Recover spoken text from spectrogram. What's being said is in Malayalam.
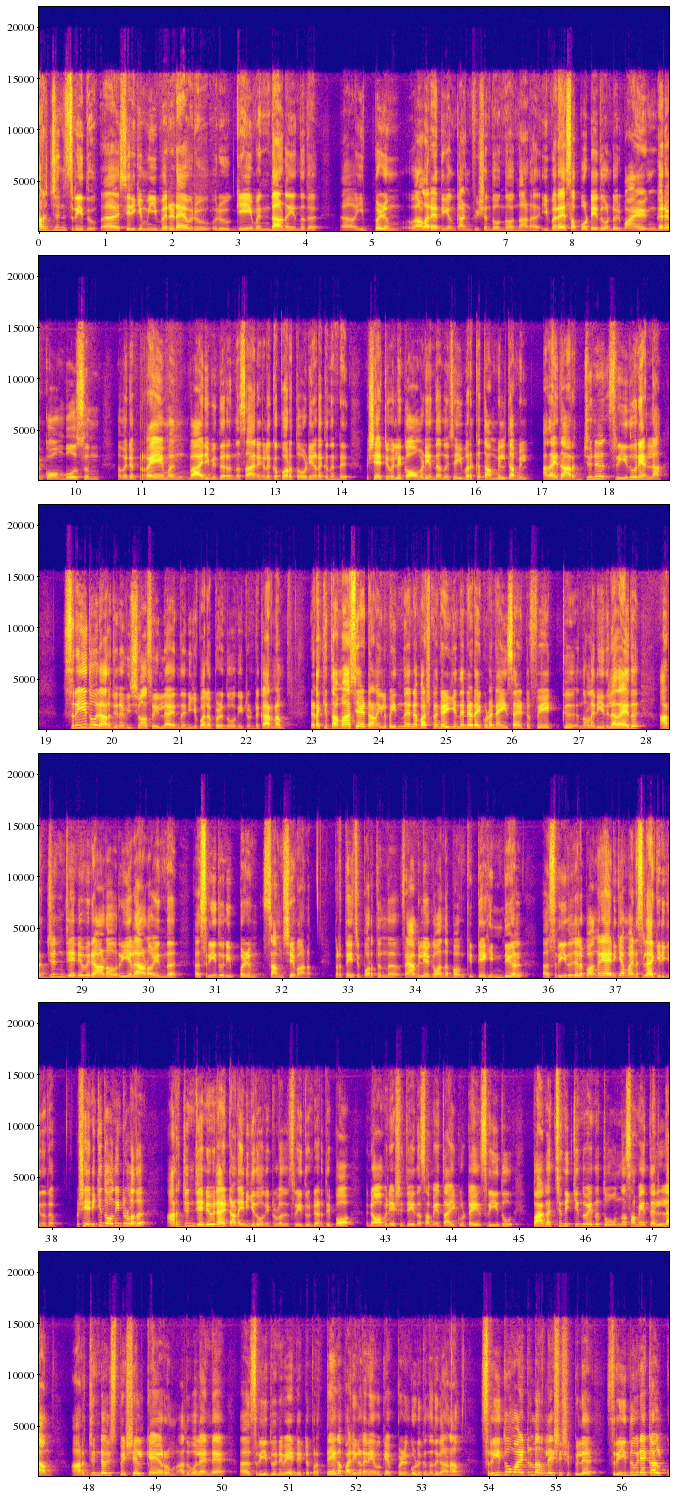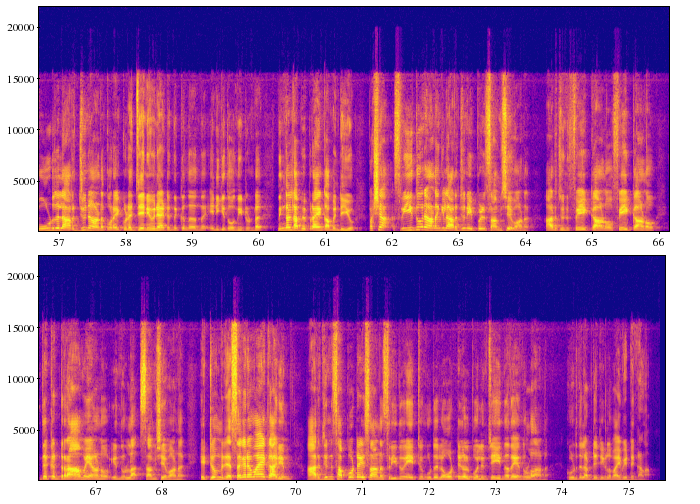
അർജുൻ ശ്രീതു ശരിക്കും ഇവരുടെ ഒരു ഒരു ഗെയിം എന്താണ് എന്നത് ഇപ്പോഴും വളരെയധികം കൺഫ്യൂഷൻ തോന്നുന്ന ഒന്നാണ്. ഇവരെ സപ്പോർട്ട് ചെയ്തുകൊണ്ട് ഒരു ഭയങ്കര കോംബോസും മറ്റേ പ്രേമം വാരി വിതറുന്ന സാധനങ്ങളൊക്കെ പുറത്ത് ഓടി നടക്കുന്നുണ്ട്. പക്ഷെ ഏറ്റവും വലിയ കോമഡി എന്താണെന്ന് വെച്ചാൽ ഇവർക്ക് തമ്മിൽ തമ്മിൽ അതായത് അർജുന് ശ്രീധുവിനെ അല്ല ശ്രീധുവിന് അർജുനെ വിശ്വാസമില്ല എന്ന് എനിക്ക് പലപ്പോഴും തോന്നിയിട്ടുണ്ട്. കാരണം ഇടയ്ക്ക് തമാശയായിട്ടാണെങ്കിലും ഇപ്പോൾ ഇന്ന് തന്നെ ഭക്ഷണം കഴിക്കുന്നതിന്റെ ഇടയിൽ കൂടെ നൈസായിട്ട് ഫേക്ക് എന്നുള്ള രീതിയിൽ. അതായത് അർജുൻ ജെനുവിനാണോ റിയൽ ആണോ എന്ന് ശ്രീധുവിന് ഇപ്പോഴും സംശയമാണ്. പ്രത്യേകിച്ച് പുറത്തുനിന്ന് ഫാമിലിയൊക്കെ വന്നപ്പം കിട്ടിയ ഹിൻഡുകൾ ശ്രീധു ചിലപ്പോൾ അങ്ങനെ ആയിരിക്കാം മനസ്സിലാക്കിയിരിക്കുന്നത്. പക്ഷേ എനിക്ക് തോന്നിയിട്ടുള്ളത് അർജുൻ ജെന്യുവിനായിട്ടാണ് എനിക്ക് തോന്നിയിട്ടുള്ളത് ശ്രീധുവിന്റെ അടുത്ത്. ഇപ്പോൾ നോമിനേഷൻ ചെയ്യുന്ന സമയത്തായിക്കോട്ടെ ശ്രീധു പകച്ചു നിൽക്കുന്നു എന്ന് തോന്നുന്ന സമയത്തെല്ലാം അർജുന്റെ ഒരു സ്പെഷ്യൽ കെയറും അതുപോലെ തന്നെ ശ്രീധുവിന് വേണ്ടിയിട്ട് പ്രത്യേക പരിഗണനയും ഒക്കെ എപ്പോഴും കൊടുക്കുന്നത് കാണാം. ശ്രീധുവുമായിട്ടുള്ള റിലേഷൻഷിപ്പിൽ ശ്രീധുവിനേക്കാൾ കൂടുതൽ അർജുനാണ് കുറെ കൂടെ ജെന്യൂൻ ആയിട്ട് നിൽക്കുന്നതെന്ന് എനിക്ക് തോന്നിയിട്ടുണ്ട്. നിങ്ങളുടെ അഭിപ്രായം കമന്റ് ചെയ്യൂ. പക്ഷേ ശ്രീധുവിനാണെങ്കിൽ അർജുൻ ഇപ്പോഴും സംശയമാണ്. അർജുൻ ഫേക്ക് ആണോ ഫേക്ക് ആണോ ഇതൊക്കെ ഡ്രാമയാണോ എന്നുള്ള സംശയമാണ്. ഏറ്റവും രസകരമായ കാര്യം അർജുൻ സപ്പോർട്ടേഴ്സാണ് ശ്രീധുവിന് ഏറ്റവും കൂടുതൽ വോട്ടുകൾ പോലും ചെയ്യുന്നത് എന്നുള്ളതാണ്. കൂടുതൽ അപ്ഡേറ്റുകളുമായി വീണ്ടും കാണാം.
